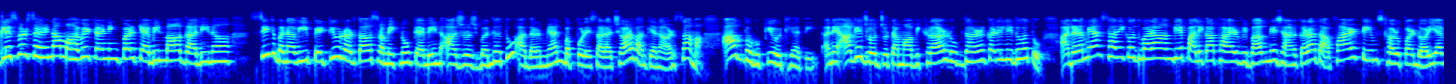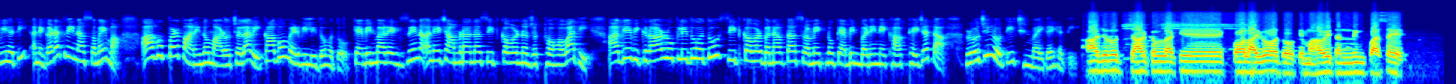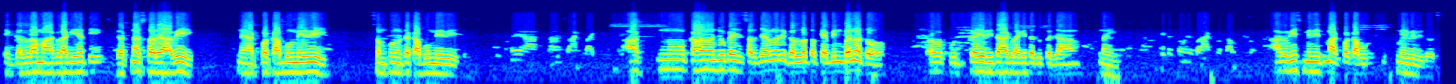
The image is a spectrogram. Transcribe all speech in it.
અંકલેશ્વર શહેરના મહાવીર ટર્નિંગ પર કેબિનમાં ગાડીના સીટ બનાવી પેટીઓ રડતા શ્રમિકનું કેબિન આજરોજ બંધ હતું. આ દરમિયાન બપોરે સાડા ચાર વાગ્યાના અરસામાં આગ ભભૂકી ઉઠી હતી અને આગે જોતજોતામાં વિકરાળ રૂપ ધારણ કરી લીધું હતું. આ દરમિયાન સ્થાનિકો દ્વારા અંગે પાલિકા ફાયર વિભાગને જાણ કરાતા ફાયર ટીમ સ્થળ ઉપર દોડી આવી હતી અને ગણતરીના સમયમાં આગ ઉપર પાણીનો માળો ચલાવી કાબુ મેળવી લીધો હતો. કેબિનમાં રેક્ઝિન અને ચામડાના સીટ કવરનો જથ્થો હોવાથી આગે વિકરાળ રૂપ લીધું હતું. સીટ કવર બનાવતા શ્રમિકનું કેબિન બનીને ખાખ થઈ જતા રોજી રોટી છીનવાઈ ગઈ હતી. આજ રોજ ચાર કલાકે કોલ આવ્યો હતો કે મહાવીર ટર્નિંગ પાસે એક ગલ્લામાં આગ લાગી હતી. ઘટના સ્થળે આવી ને આગ પર કાબુ મેળવી સંપૂર્ણ રીતે કાબુ મેળવી. આગનું કારણ હજુ કઈ સર્જાયું નથી. ગલ્લો તો કેબિન બંધ હતો કઈ રીતે આગ લાગી હજુ તો જાણ નહીં. આગ વીસ મિનિટમાં આગ પર કાબુ મેળવી લીધો છે.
